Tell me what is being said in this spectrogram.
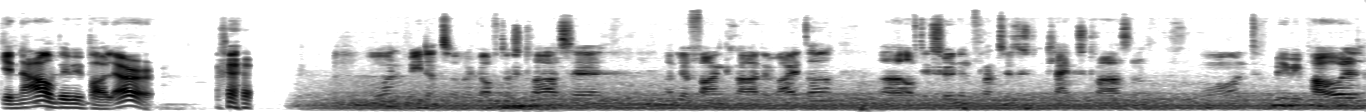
Genau, Baby Paul. Und wieder zurück auf der Straße. Und wir fahren gerade weiter äh, auf den schönen französischen kleinen Straßen. Und Baby Paul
